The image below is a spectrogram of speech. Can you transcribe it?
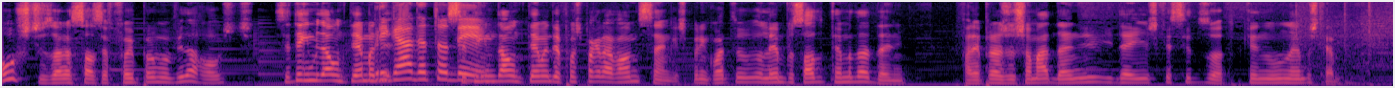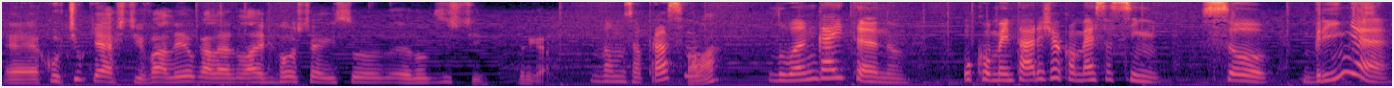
Hosts, olha só, você foi promovida host. Você tem que me dar um tema. de- Obrigada, Você tem que me Todê. dar um tema depois pra gravar o Missangas. Por enquanto eu lembro só do tema da Dani. Falei pra Ju chamar a Dani e daí eu esqueci dos outros, porque não lembro os temas. É, curtiu o cast, valeu, galera. Live host é isso, eu não desisti. Obrigado. Vamos ao próximo? Tá lá? Luan Gaetano. O comentário já começa assim: sobrinha?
